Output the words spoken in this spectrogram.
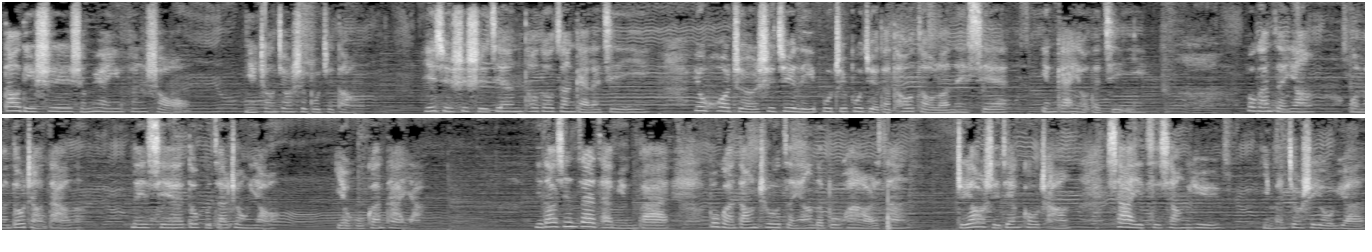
到底是什么原因分手？你终究是不知道。也许是时间偷偷篡改了记忆，又或者是距离不知不觉的偷走了那些应该有的记忆。不管怎样，我们都长大了，那些都不再重要，也无关大雅。你到现在才明白，不管当初怎样的不欢而散，只要时间够长，下一次相遇，你们就是有缘，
